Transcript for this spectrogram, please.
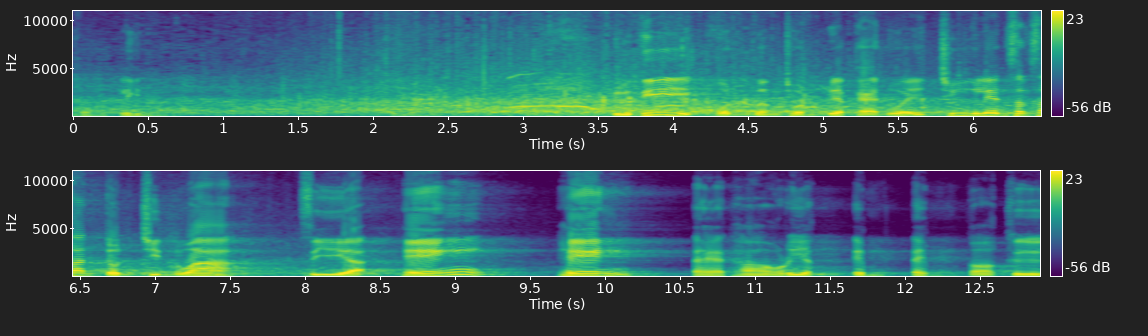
ชมกลิ่น หรือที่คนเมืองชนเรียกแกด้วยชื่อเล่นสั้นๆ จนชินว่า เสียเฮงเฮงแต่ถ้าเรียกเต็มๆก็คือ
